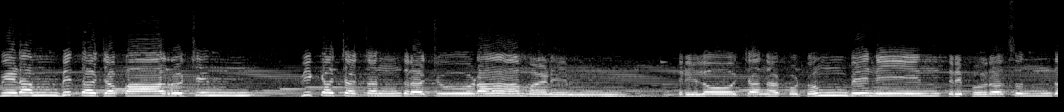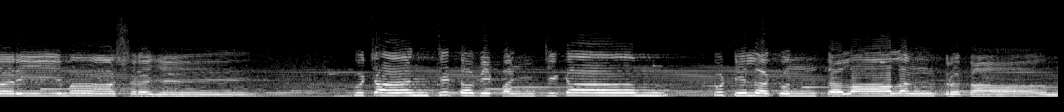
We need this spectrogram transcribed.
विडम्बितजपारुचिम् विकचचन्द्रचूडामणिम् त्रिलोचनकुटुम्बिनीम् त्रिपुरसुन्दरीमाश्रये कुचाञ्चितविपञ्चिकाम् कुटिलकुन्तलालङ्कृताम्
